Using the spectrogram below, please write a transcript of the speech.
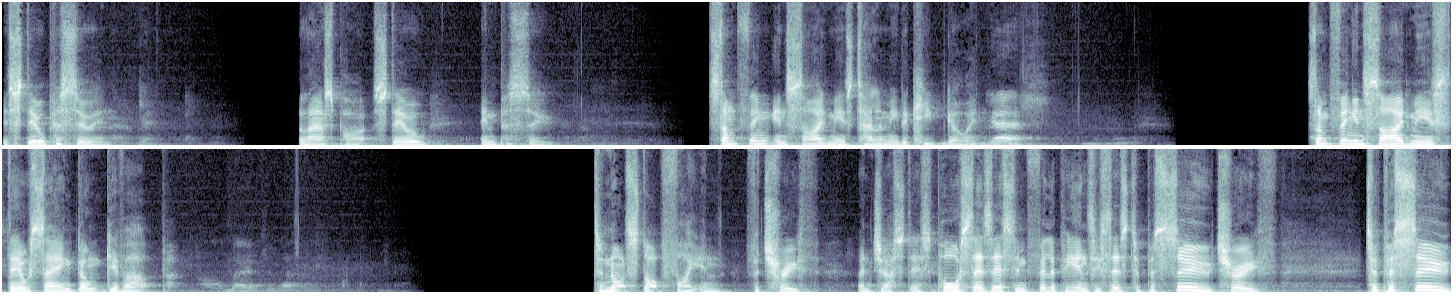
it's still pursuing. The last part, still in pursuit. Something inside me is telling me to keep going. Yes. Something inside me is still saying, don't give up. To not stop fighting for truth and justice. Paul says this in Philippians. He says, to pursue truth, to pursue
